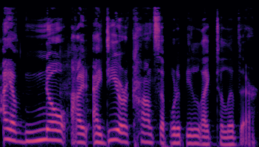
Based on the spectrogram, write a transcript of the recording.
I have no idea or concept what it'd be like to live there.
